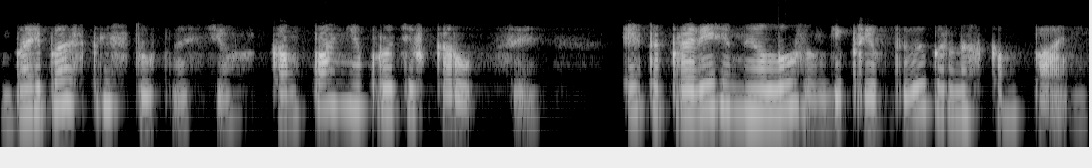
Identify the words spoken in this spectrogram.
Борьба с преступностью, кампания против коррупции это проверенные лозунги предвыборных кампаний.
